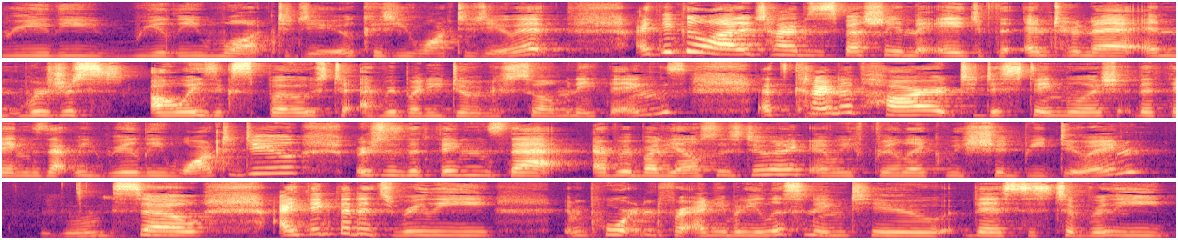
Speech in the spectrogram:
really, really want to do because you want to do it. I think a lot of times, especially in the age of the internet, and we're just always exposed to everybody doing so many things, it's kind of hard to distinguish the things that we really want to do versus the things that everybody else is doing and we feel like we should be doing. Mm-hmm. So I think that it's really important for anybody listening to this is to really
